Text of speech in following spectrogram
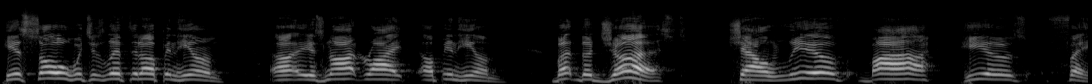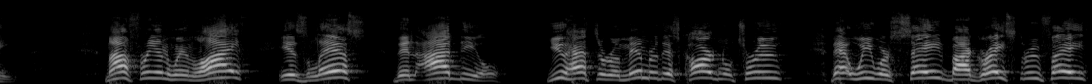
his soul which is lifted up in him uh, is not right up in him, but the just shall live by his faith. My friend, when life is less than ideal. You have to remember this cardinal truth that we were saved by grace through faith,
